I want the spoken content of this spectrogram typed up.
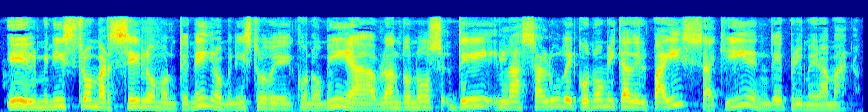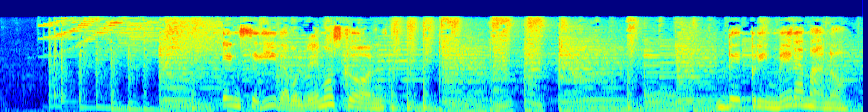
El ministro Marcelo Montenegro, ministro de Economía, hablándonos de la salud económica del país aquí en De Primera Mano. Enseguida volvemos con De Primera Mano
